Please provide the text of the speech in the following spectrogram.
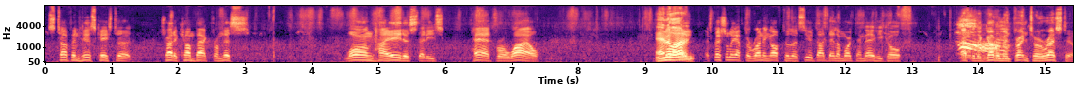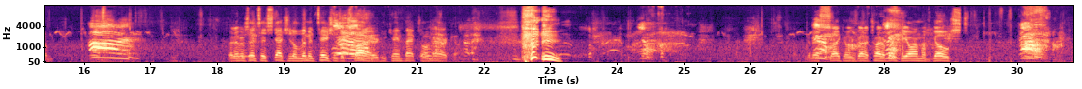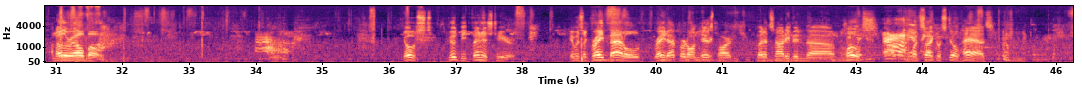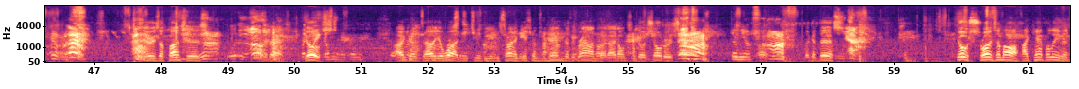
It's tough in his case to try to come back from this long hiatus that he's had for a while. And a lot of Especially- especially after running off to La Ciudad de la Muerte, Mexico, after the government threatened to arrest him. But ever since his statute of limitations expired, he came back to America. Look at this psycho who's gonna try to break the arm of Ghost. Another elbow. Ghost could be finished here. It was a great battle, great effort on his part, but it's not even uh, close. What Psycho still has. Series of punches. Look at that. Ghost. I can tell you what. He's trying to keep him pinned to the ground, but I don't see those shoulders. Throw me off. Look at this. Ghost shrugs him off. I can't believe it.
